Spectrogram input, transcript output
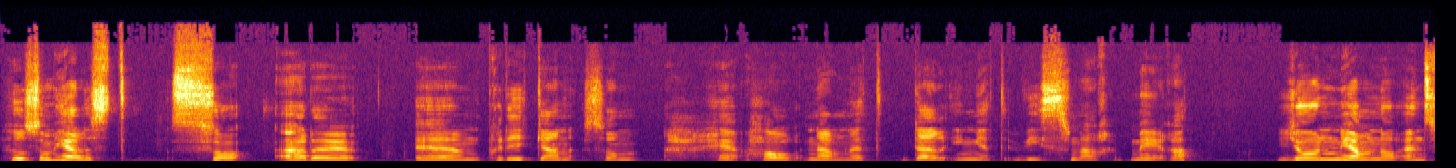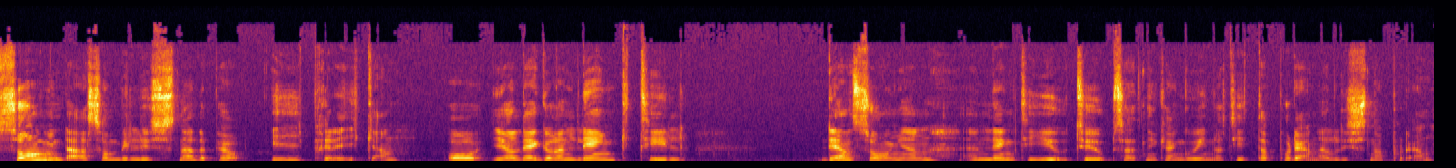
Hur som helst så är det en predikan som har namnet Där inget vissnar mera. Jag nämner en sång där som vi lyssnade på i predikan och jag lägger en länk till den sången, en länk till Youtube så att ni kan gå in och titta på den eller lyssna på den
